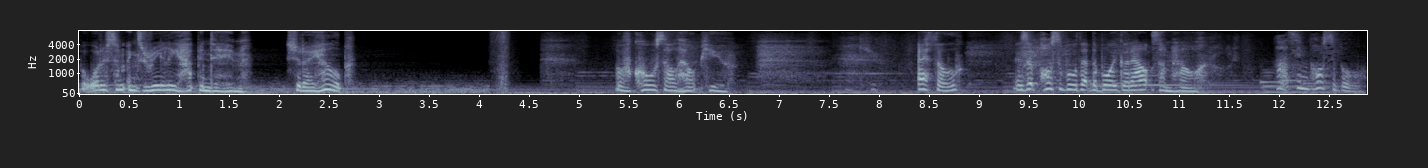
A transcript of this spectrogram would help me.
But what if something's really happened to him? Should I help? Of course I'll help you. Thank you. Ethel, is it possible that the boy got out somehow? That's impossible.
